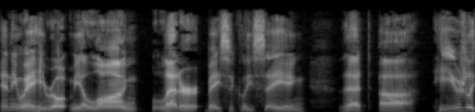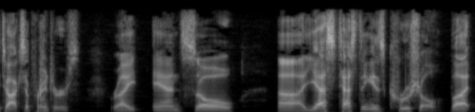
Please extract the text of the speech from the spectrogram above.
Anyway, he wrote me a long letter basically saying that uh, he usually talks to printers, right? And so, uh, yes, testing is crucial, but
